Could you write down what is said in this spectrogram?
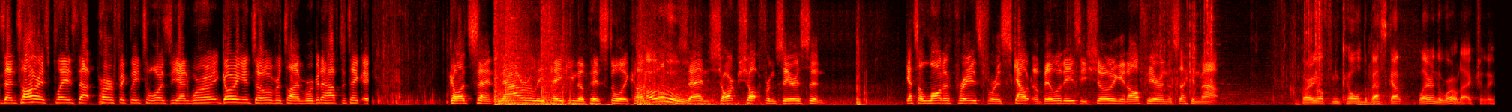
XANTARES plays that perfectly towards the end. We're going into overtime. We're gonna have to take a godsend. Narrowly taking the pistol. It comes off Oh. of Zen. Sharp shot from syrsoN. Gets a lot of praise for his scout abilities. He's showing it off here in the second map. Very often called the best scout player in the world, actually.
